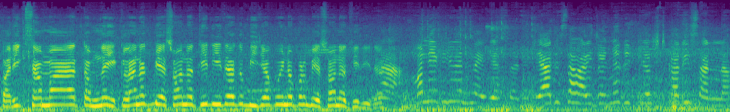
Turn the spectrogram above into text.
પરીક્ષામાં તમને એકલાને જ બેસવા નથી દીધા કે બીજા કોઈને પણ બેસવા નથી દીધા? મને એકલી જ નહીં બેસવા દીધી. આજે સવારે જઈને રિક્વેસ્ટ કરી સરના.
